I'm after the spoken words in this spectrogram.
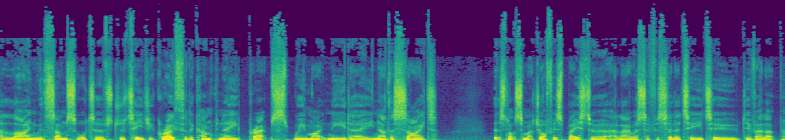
align with some sort of strategic growth for the company, perhaps we might need a, another site that's not so much office based to allow us a facility to develop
